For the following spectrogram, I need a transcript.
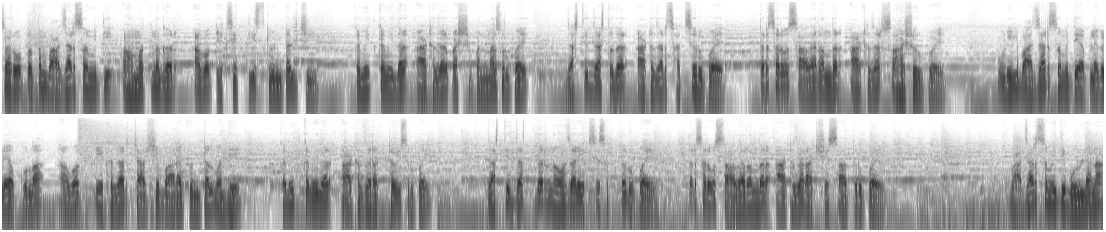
सर्वप्रथम बाजार समिती अहमदनगर आवक एकशे तीस क्विंटलची कमीत कमी दर आठ हजार पाचशे पन्नास रुपये जास्तीत जास्त दर आठ हजार सातशे रुपये तर सर्वसाधारण दर आठ हजार सहाशे रुपये. पुढील बाजार समिती आपल्याकडे अकोला आवक एक हजार चारशे बारा क्विंटलमध्ये कमीत कमी दर आठ हजार अठ्ठावीस रुपये जास्तीत जास्त दर नऊ हजार एकशे सत्तर रुपये तर सर्वसाधारण दर आठ हजार आठशे सात रुपये. बाजार समिती बुलढाणा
